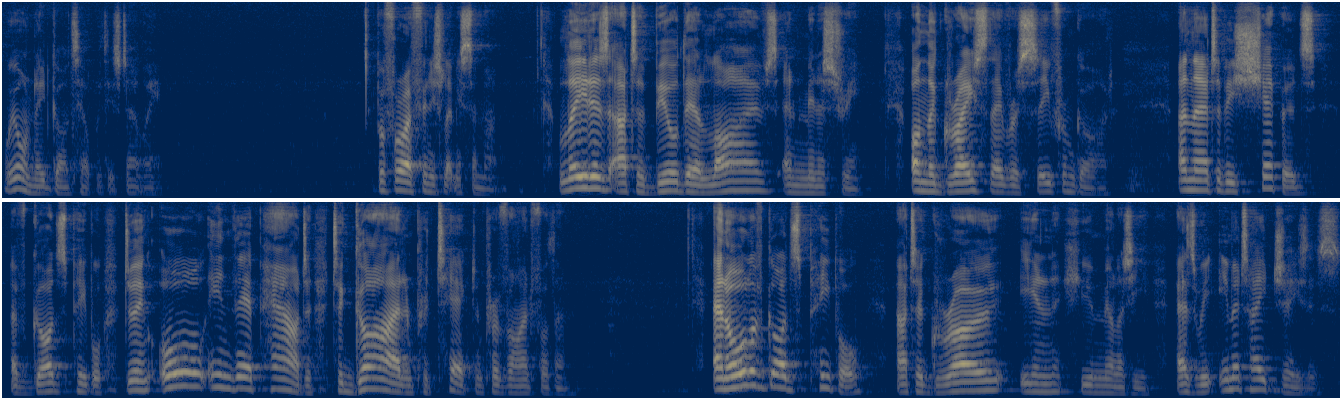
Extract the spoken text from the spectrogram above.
We all need God's help with this, don't we? Before I finish, let me sum up. Leaders are to build their lives and ministry on the grace they've received from God. And they are to be shepherds of God's people, doing all in their power to, to guide and protect and provide for them. And all of God's people are to grow in humility as we imitate Jesus,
